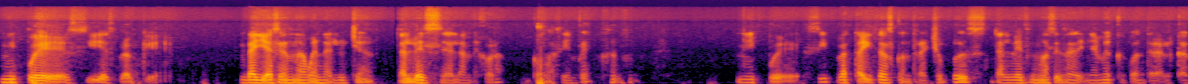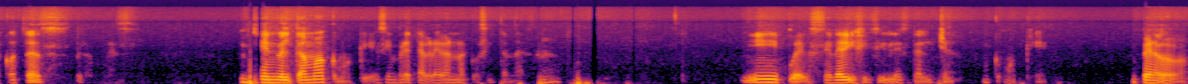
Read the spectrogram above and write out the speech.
Y pues sí, espero que vaya a ser una buena lucha. Tal vez sea la mejor, como siempre. y pues sí, batallitas contra Chupus. Tal vez más esa dinámica contra el Cacotas, pero pues viendo el tomo como que siempre te agregan una cosita más. Y pues se ve difícil esta lucha, como que... Pero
